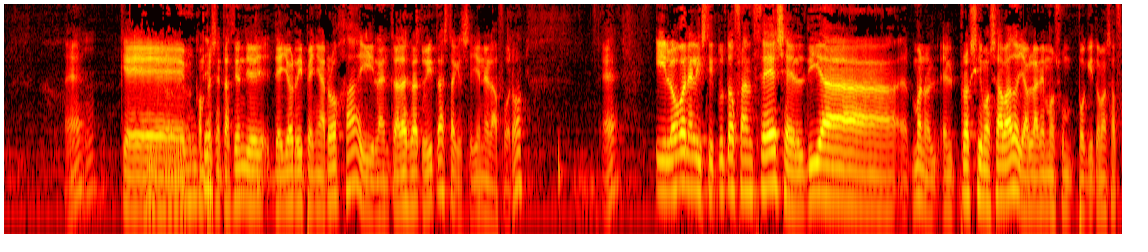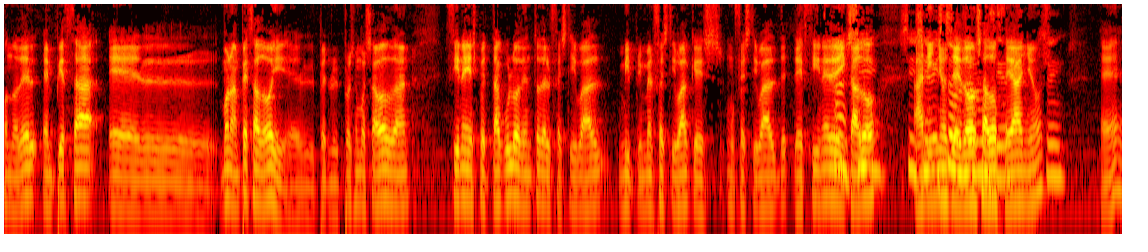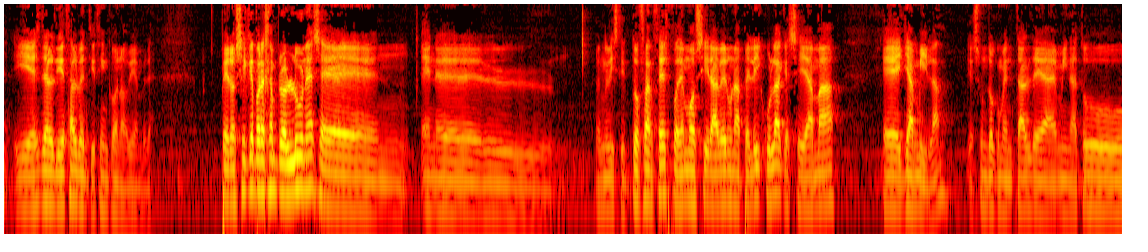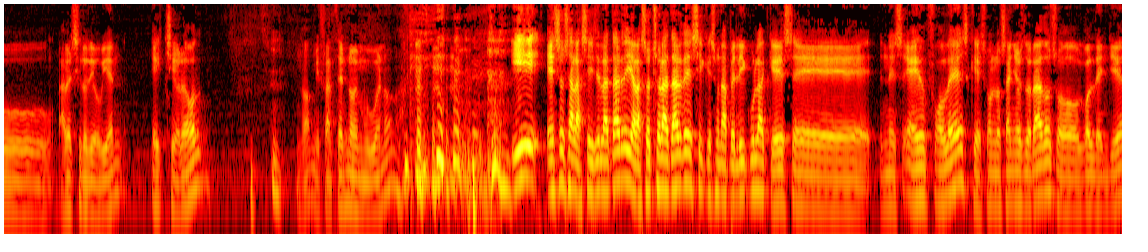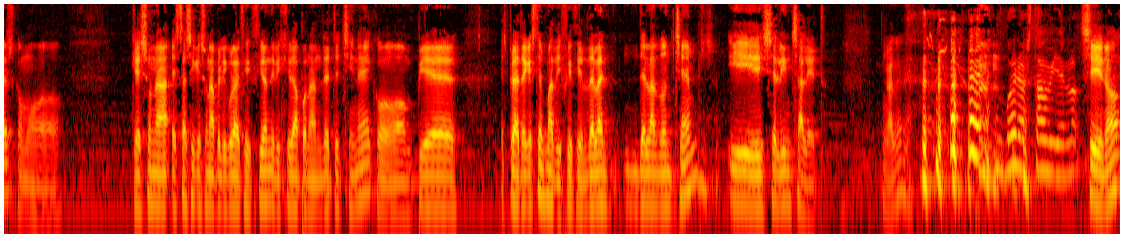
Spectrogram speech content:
¿eh? que con presentación de, de Jordi Peñarroja y la entrada es gratuita hasta que se llene el aforo. ¿eh? Y luego en el Instituto Francés, el día. Bueno, el, el próximo sábado, ya hablaremos un poquito más a fondo de él, empieza el. Bueno, ha empezado hoy, el- pero el próximo sábado dan cine y espectáculo dentro del festival, mi primer festival, que es un festival de, de cine Ah, dedicado sí, sí, a sí, niños de los 2 a 12 anuncios. años. ¿eh? Y es del 10 al 25 de noviembre. Pero sí que, por ejemplo, el lunes en, en el, en el Instituto Francés podemos ir a ver una película que se llama eh, Yamila, que es un documental de Aminatou, a ver si lo digo bien, Echerol. No, mi francés no es muy bueno. y eso es a las 6 de la tarde y a las 8 de la tarde sí que es una película que es eh, Folles, que son los años dorados o Golden Years, como que es una esta sí que es una película de ficción dirigida por André Techiné con Pierre espérate que este es más difícil de, la, de Landon Chems y Céline Chalet ¿Vale? Bueno, está bien, ¿no? Sí, ¿no?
